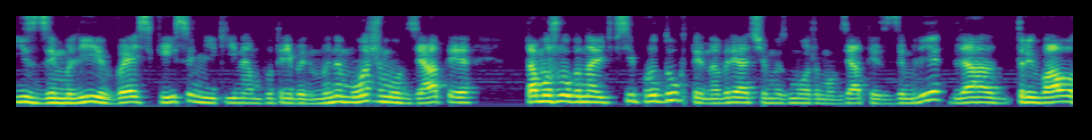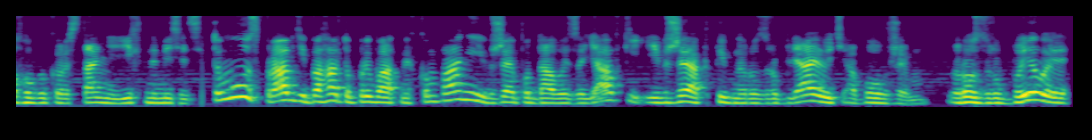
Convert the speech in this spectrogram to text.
із землі весь кисень, який нам потрібен. Ми не можемо взяти. Та, можливо, навіть всі продукти навряд чи ми зможемо взяти з землі для тривалого використання їх на місяці. Тому справді багато приватних компаній вже подали заявки і вже активно розробляють або вже розробили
